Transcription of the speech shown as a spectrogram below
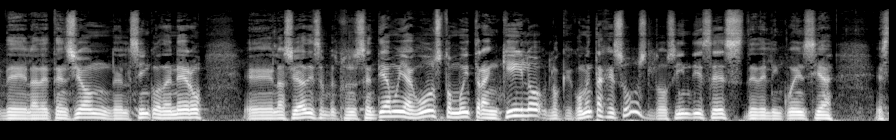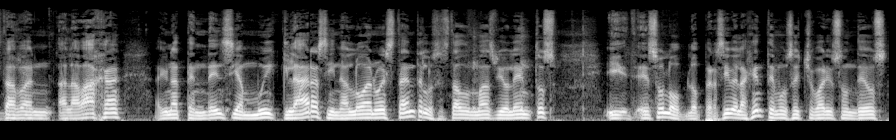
de la detención del 5 de enero, eh, la ciudad dice, pues se sentía muy a gusto, muy tranquilo, lo que comenta Jesús, los índices de delincuencia estaban a la baja, hay una tendencia muy clara, Sinaloa no está entre los estados más violentos, y eso lo, lo percibe la gente. Hemos hecho varios sondeos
